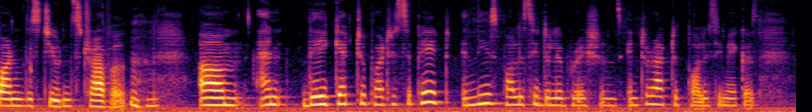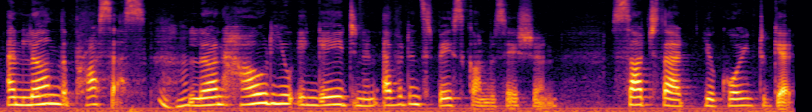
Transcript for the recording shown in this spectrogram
fund the students' travel. Mm-hmm. Um, and they get to participate in these policy deliberations, interact with policymakers, and learn the process. Mm-hmm. Learn how do you engage in an evidence-based conversation such that you're going to get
